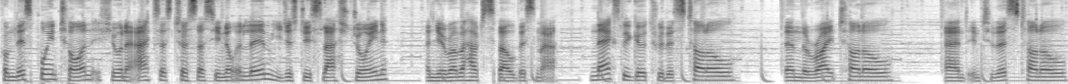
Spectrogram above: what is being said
From this point on, if you want to access Tercessuinotlim, you just do slash join and you remember how to spell this map. Next we go through this tunnel, then the right tunnel, and into this tunnel,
